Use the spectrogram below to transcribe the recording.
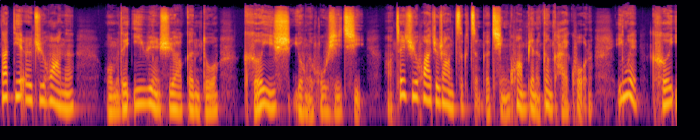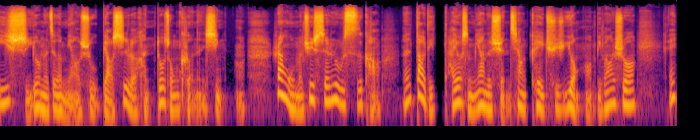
那第二句话呢，我们的医院需要更多可以使用的呼吸器。啊，这句话就让这个整个情况变得更开阔了，因为可以使用的这个描述表示了很多种可能性啊，让我们去深入思考，哎，到底还有什么样的选项可以去用啊？比方说，哎，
